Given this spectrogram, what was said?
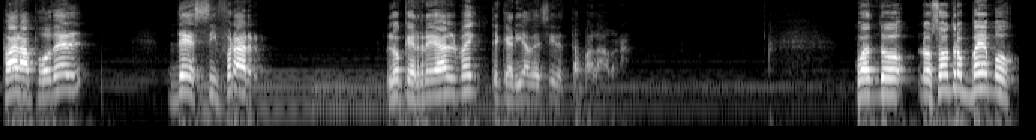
para poder descifrar lo que realmente quería decir esta palabra. Cuando nosotros vemos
